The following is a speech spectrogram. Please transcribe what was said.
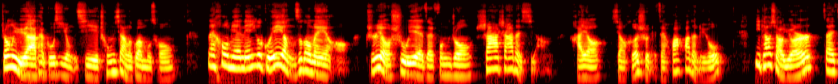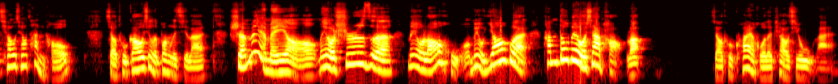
终于啊，他鼓起勇气冲向了灌木丛。那后面连一个鬼影子都没有，只有树叶在风中沙沙的响，还有小河水在哗哗的流，一条小鱼儿在悄悄探头。小兔高兴的蹦了起来，什么也没有，没有狮子，没有老虎，没有妖怪，他们都被我吓跑了。小兔快活的跳起舞来。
